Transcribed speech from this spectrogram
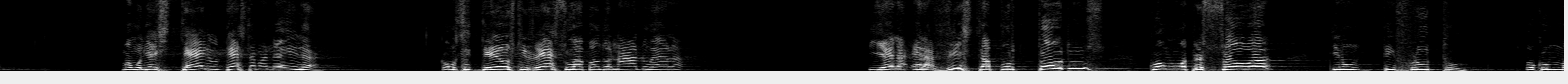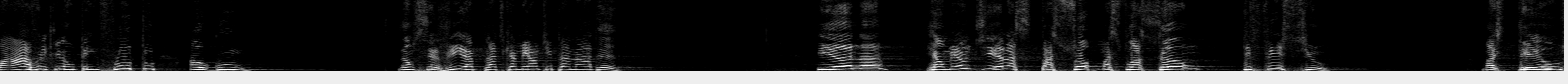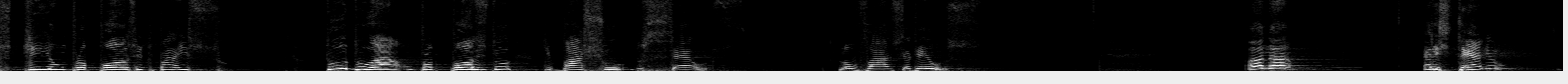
uma mulher estéreo desta maneira, como se Deus tivesse abandonado ela. E ela era vista por todos como uma pessoa que não tem fruto, ou como uma árvore que não tem fruto algum. Não servia praticamente para nada. E Ana, realmente, ela passou por uma situação difícil. Mas Deus tinha um propósito para isso. Tudo há um propósito debaixo dos céus. Louvado seja Deus. Ana era estéreo,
